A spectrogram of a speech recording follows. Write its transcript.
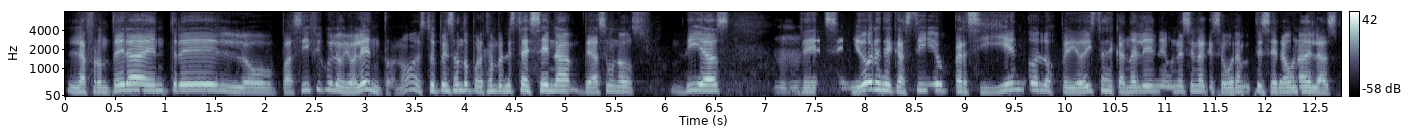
la frontera entre lo pacífico y lo violento, ¿no? Estoy pensando, por ejemplo, en esta escena de hace unos días de seguidores de Castillo persiguiendo a los periodistas de Canal N, una escena que seguramente será una de las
